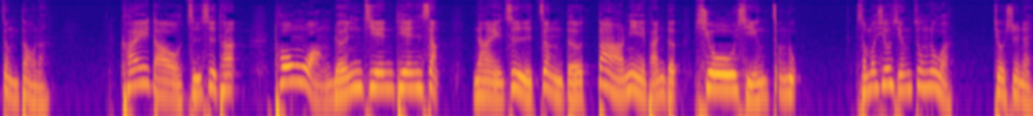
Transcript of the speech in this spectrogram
正道了。开导指示他通往人间天上。乃至正得大涅盘的修行正路，什么修行正路啊？就是呢，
